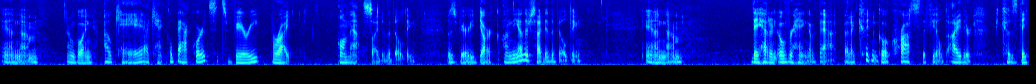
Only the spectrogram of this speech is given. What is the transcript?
And um, I'm going, okay, I can't go backwards. It's very bright on that side of the building. It was very dark on the other side of the building. And um, they had an overhang of that, but I couldn't go across the field either because they,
